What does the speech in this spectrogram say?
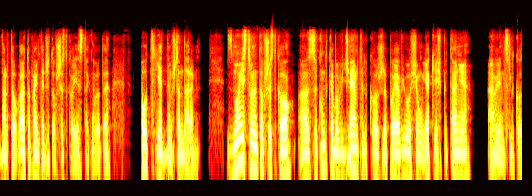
warto, warto pamiętać, że to wszystko jest tak naprawdę pod jednym sztandarem. Z mojej strony to wszystko. E, Sekundkę, bo widziałem tylko, że pojawiło się jakieś pytanie, a więc tylko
